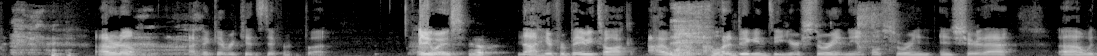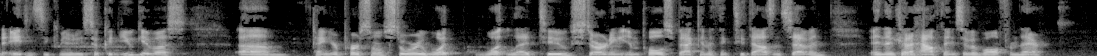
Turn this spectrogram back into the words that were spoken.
I don't know. I think every kid's different, but anyways, Yep. Not here for baby talk. I want to I want to dig into your story and the impulse story and, and share that uh, with the agency community. So, could you give us um, kind of your personal story? What what led to starting Impulse back in I think 2007, and then kind of how things have evolved from there.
